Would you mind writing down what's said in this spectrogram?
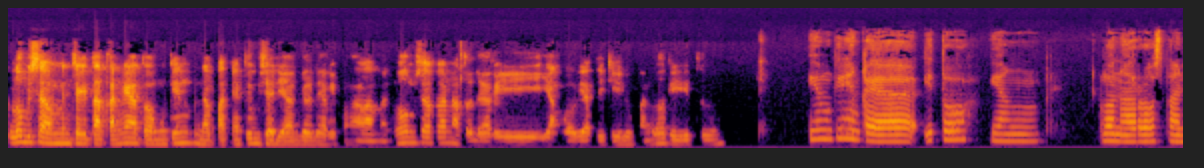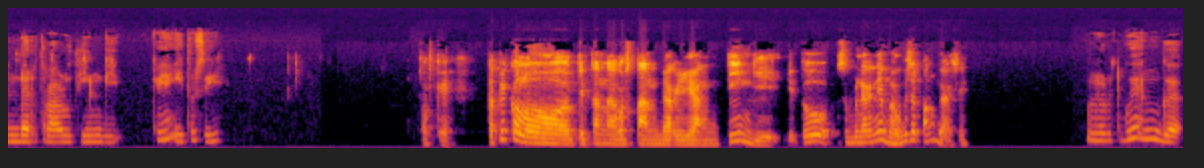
lo bisa menceritakannya atau mungkin pendapatnya itu bisa diambil dari pengalaman lo misalkan atau dari yang lo lihat di kehidupan lo kayak gitu. Ya mungkin yang kayak itu yang lo naruh standar terlalu tinggi. Kayaknya itu sih. Oke. Tapi kalau kita naruh standar yang tinggi itu sebenarnya bagus apa enggak sih? Menurut gue enggak.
